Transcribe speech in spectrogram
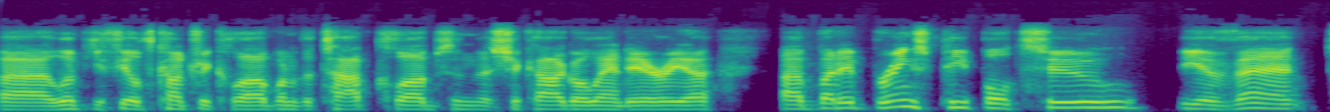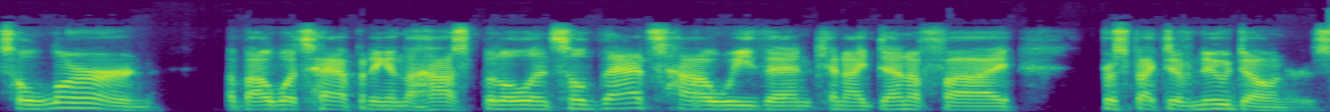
uh, Olympia Fields Country Club, one of the top clubs in the Chicagoland area. Uh, but it brings people to the event to learn about what's happening in the hospital. And so that's how we then can identify prospective new donors.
